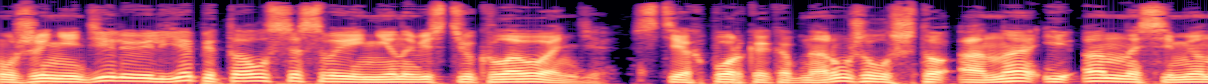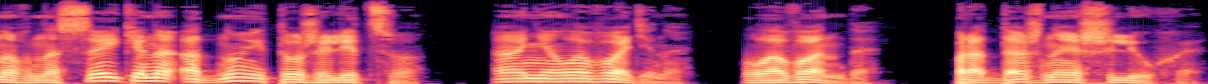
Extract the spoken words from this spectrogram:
Уже неделю Илья питался своей ненавистью к Лаванде, с тех пор, как обнаружил, что она и Анна Семеновна Сайкина одно и то же лицо. Аня Лавадина, Лаванда, продажная шлюха.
